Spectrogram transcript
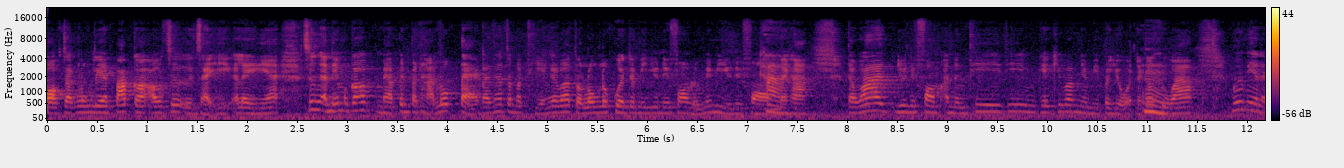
ออกจากโรงเรียนปั๊บก็เอาเสื้ออื่นใส่อีกอะไรอย่างเงี้ยซึ่งอันนี้มันก็แหมเป็นปัญหาโลกแตกนะถ้าจะมาเถียงกันว่าตกลงเราควรจะมียูนิฟอร์มหรือไม่มียูนิฟอร์มค่ะนะคะแต่ว่ายูนิฟอร์มอันหนึ่งที่ที่เคคิดว่ามันยังมีประโยชน์นะอืมก็คือว่าเมื่อมีอะไร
